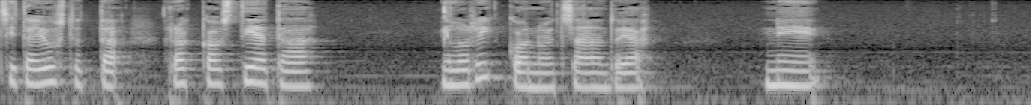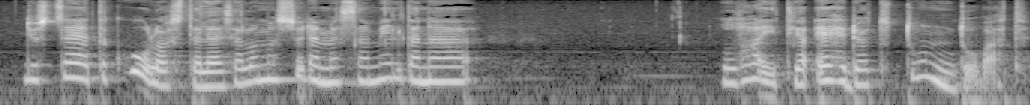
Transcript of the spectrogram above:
sitä just, että rakkaus tietää, milloin rikkoa noita sääntöjä, niin just se, että kuulostelee siellä omassa sydämessään, miltä nämä lait ja ehdot tuntuvat.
